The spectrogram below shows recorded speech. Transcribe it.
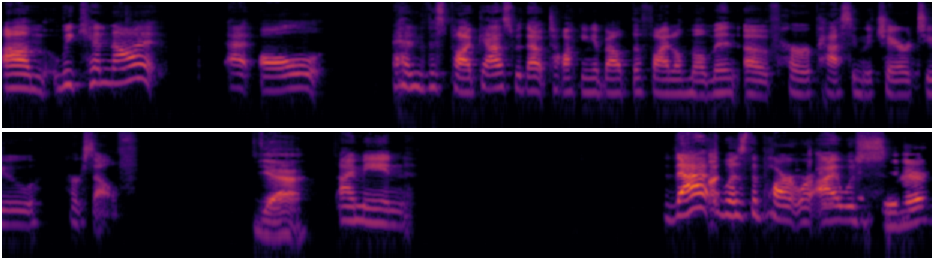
Um, we cannot at all end this podcast without talking about the final moment of her passing the chair to herself. Yeah. I mean, that was the part where I was. Stay there.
